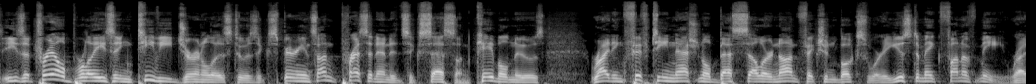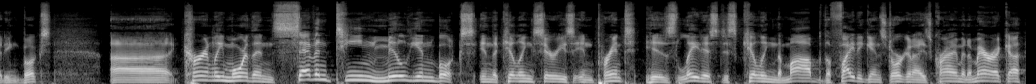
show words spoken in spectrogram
He's a trailblazing TV journalist who has experienced unprecedented success on cable news, writing 15 national bestseller nonfiction books where he used to make fun of me writing books. Uh, currently more than 17 million books in the Killing series in print. His latest is Killing the Mob, the fight against organized crime in America.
